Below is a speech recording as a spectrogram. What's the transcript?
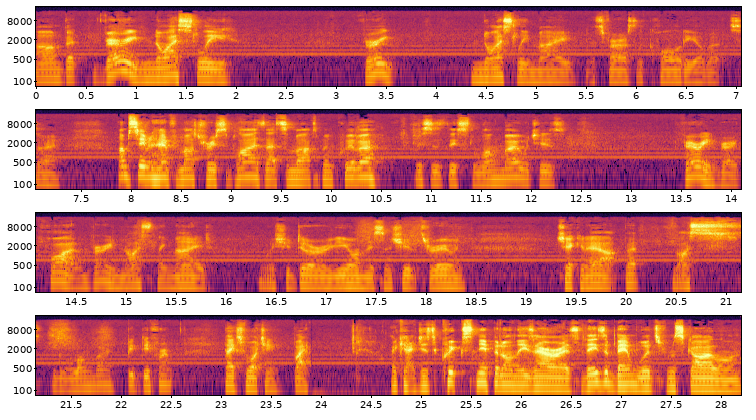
Um, but very nicely, very nicely made as far as the quality of it. So I'm Stephen Ham from Archery Supplies. That's the Marksman Quiver. This is this longbow, which is very, very quiet and very nicely made. We should do a review on this and shoot it through and check it out. But nice little longbow, bit different. Thanks for watching. Bye. Okay, just a quick snippet on these arrows. These are bent woods from Skylon.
